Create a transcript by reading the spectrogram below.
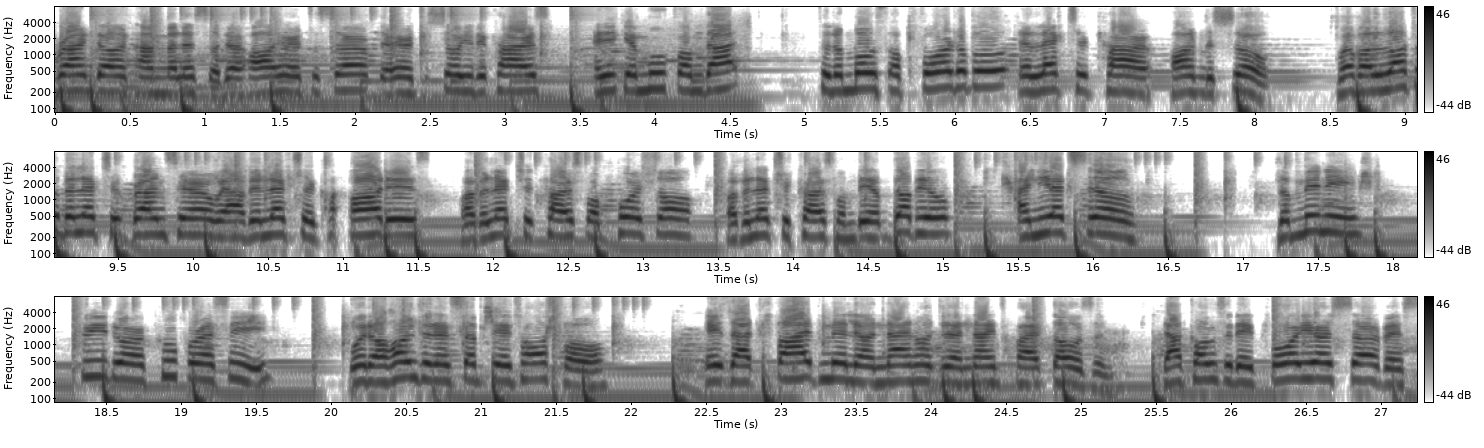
Brandon, and Melissa. They're all here to serve. They're here to show you the cars, and you can move from that to the most affordable electric car on the show. We have a lot of electric brands here. We have electric Audis, we have electric cars from Porsche, we have electric cars from BMW, and yet still, the Mini three-door Cooper SE with 178 horsepower is at 5,995,000. That comes with a four-year service,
